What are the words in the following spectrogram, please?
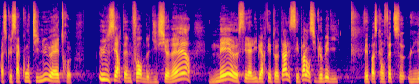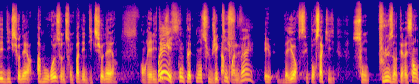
parce que ça continue à être une certaine forme de dictionnaire, mais euh, c'est la liberté totale, c'est pas l'encyclopédie. Mais parce qu'en fait, ce- les dictionnaires amoureux, ce ne sont pas des dictionnaires. En réalité, Oui, ils sont complètement subjectifs. Et d'ailleurs, c'est pour ça qu'ils sont plus intéressants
